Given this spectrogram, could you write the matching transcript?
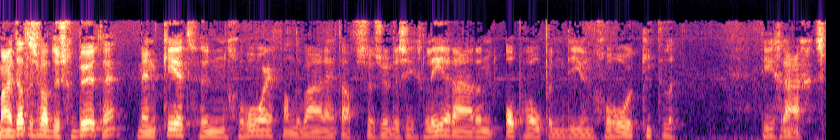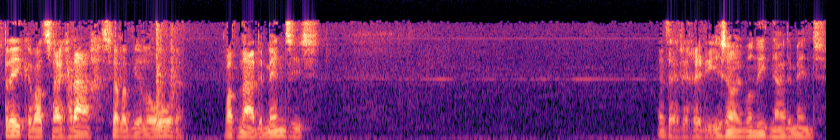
Maar dat is wat dus gebeurt. Hè? Men keert hun gehoor van de waarheid af. Ze zullen zich leraren ophopen die hun gehoor kietelen. Die graag spreken wat zij graag zelf willen horen. Wat naar de mens is. En zij die is nou helemaal niet naar de mens.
